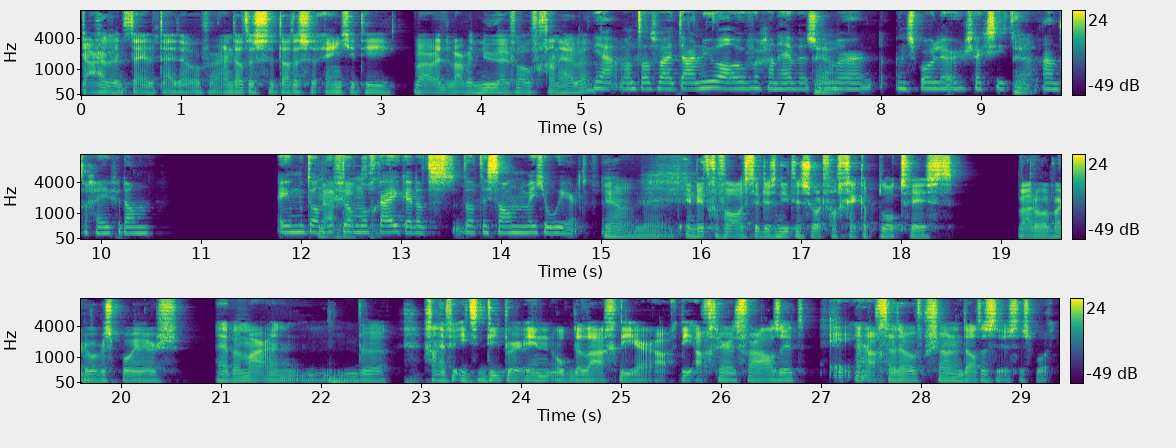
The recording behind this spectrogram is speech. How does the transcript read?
daar hebben we het de hele tijd over. En dat is, dat is eentje die, waar, we- waar we het nu even over gaan hebben. ja, want als wij het daar nu al over gaan hebben zonder een spoiler sectie te, Ja. aan te geven, dan... En je moet dan Nou, die film dat- nog kijken, dat is, dat is dan een beetje weird. Ja, in dit geval is er dus niet een soort van gekke plot twist, waardoor, waardoor we spoilers hebben, maar een- we gaan even iets dieper in op de laag die, er, die achter het verhaal zit. Ja, En achter de hoofdpersoon, en dat is dus de spoiler.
